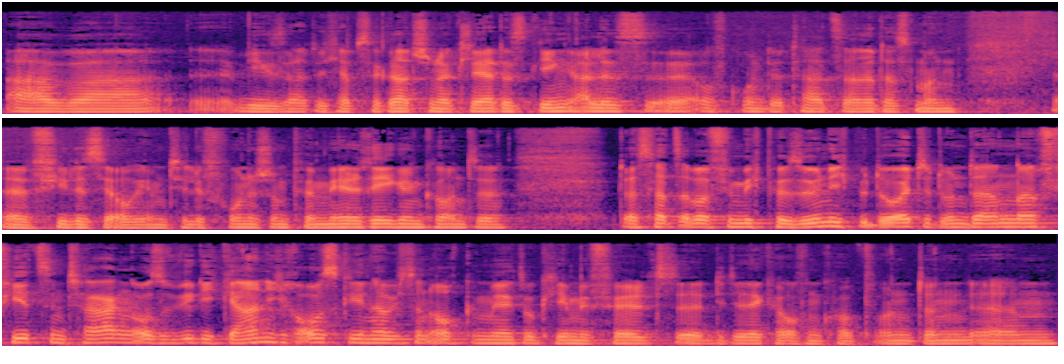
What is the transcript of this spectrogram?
aber äh, wie gesagt, ich habe es ja gerade schon erklärt, das ging alles äh, aufgrund der Tatsache, dass man äh, vieles ja auch eben telefonisch und per Mail regeln konnte. Das hat es aber für mich persönlich bedeutet und dann nach 14 Tagen, also wirklich gar nicht rausgehen, habe ich dann auch gemerkt, okay, mir fällt äh, die Decke auf den Kopf. Und dann ähm,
